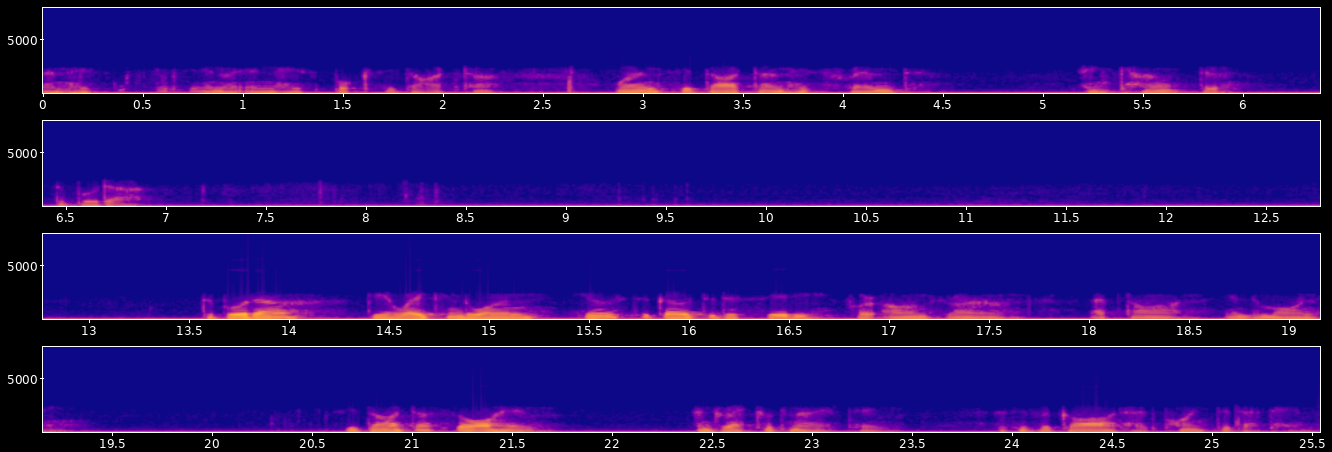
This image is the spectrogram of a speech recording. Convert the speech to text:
and his, you know, in his book Siddhartha, when Siddhartha and his friend encounter the Buddha. The Buddha, the awakened one, he used to go to the city for alms rounds at dawn in the morning. Siddhartha saw him and recognized him as if a god had pointed at him.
